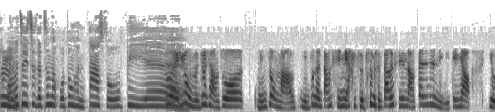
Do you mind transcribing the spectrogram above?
嗯？我们这一次的真的活动很大手笔耶，对，因为我们就想说。民众嘛，你不能当新娘子，不能当新郎，但是你一定要有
